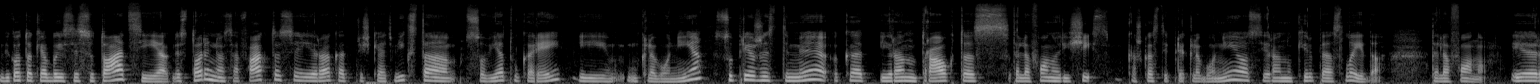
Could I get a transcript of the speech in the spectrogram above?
vyko tokia baisi situacija. Istoriniuose faktuose yra kad reiškia atvyksta sovietų kariai į kleboniją su priežastimi kad yra nutrauktas telefono ryšys. Kažkas tai prie klebonijos yra nukirpęs laidą telefono ir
